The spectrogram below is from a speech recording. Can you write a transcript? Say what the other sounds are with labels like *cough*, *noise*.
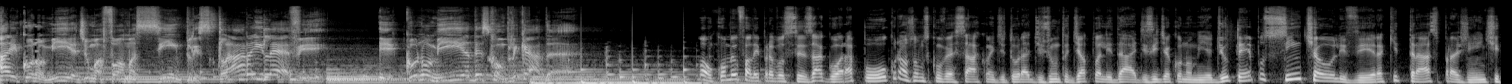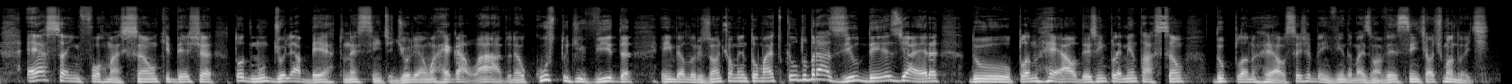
A economia de uma forma simples, clara e leve. Economia Descomplicada. Bom, como eu falei para vocês agora há pouco, nós vamos conversar com a editora adjunta de atualidades e de economia de O Tempo, Cíntia Oliveira, que traz pra gente essa informação que deixa todo mundo de olho aberto, né, Cíntia? De olho arregalado, né? O custo de vida em Belo Horizonte aumentou mais do que o do Brasil desde a era do Plano Real, desde a implementação do Plano Real. Seja bem-vinda mais uma vez, Cíntia. Ótima noite.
